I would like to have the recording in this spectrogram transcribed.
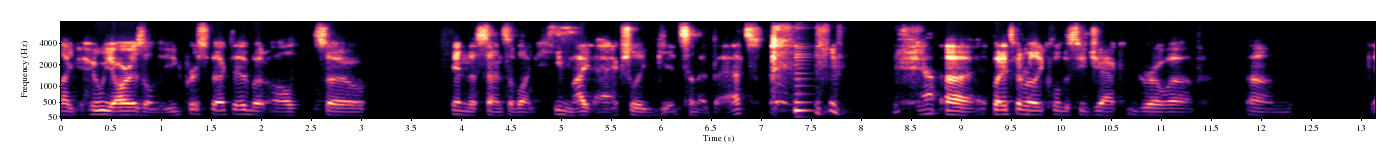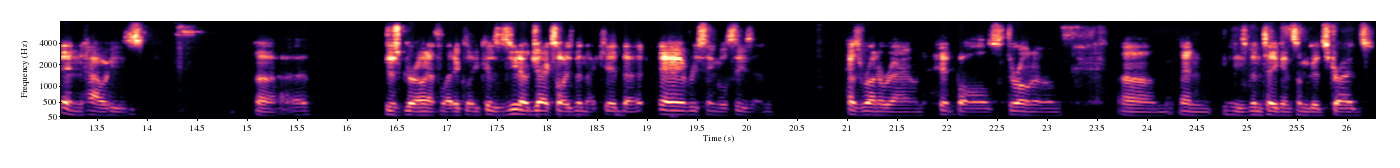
like who we are as a league perspective, but also in the sense of like he might actually get some at bats. yeah. Uh, but it's been really cool to see Jack grow up um, and how he's uh, just grown athletically. Because, you know, Jack's always been that kid that every single season has run around, hit balls, thrown them. Um, and he's been taking some good strides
